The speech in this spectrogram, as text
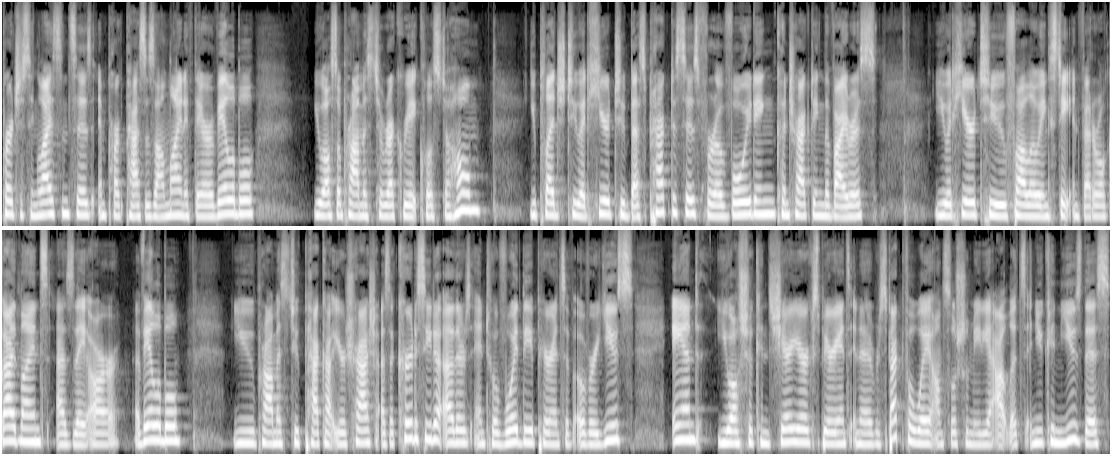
purchasing licenses, and park passes online if they are available. You also promise to recreate close to home. You pledge to adhere to best practices for avoiding contracting the virus. You adhere to following state and federal guidelines as they are available. You promise to pack out your trash as a courtesy to others and to avoid the appearance of overuse. And you also can share your experience in a respectful way on social media outlets. And you can use this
